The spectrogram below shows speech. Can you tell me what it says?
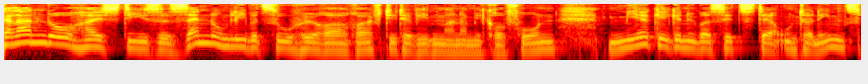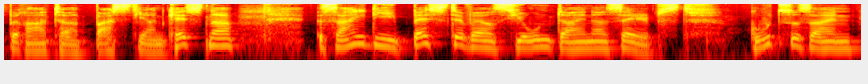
Kalando heißt diese Sendung, liebe Zuhörer, Rolf-Dieter Wiedenmann am Mikrofon. Mir gegenüber sitzt der Unternehmensberater Bastian Kästner. Sei die beste Version deiner selbst. Gut zu sein,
